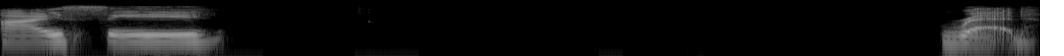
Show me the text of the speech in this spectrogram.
I see red.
